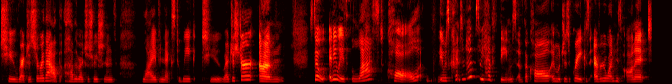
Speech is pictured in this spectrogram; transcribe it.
to register for that. I'll, I'll have the registrations live next week to register. Um, so, anyways, last call, it was kind. Sometimes we have themes of the call, and which is great because everyone who's on it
